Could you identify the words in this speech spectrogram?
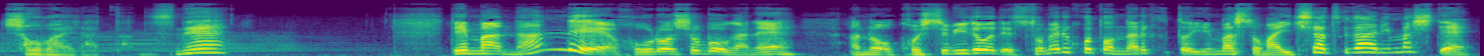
商売だったんですね。で、まあなんで放浪処方がね、あの、個室ビデオで勤めることになるかと言いますと、まあ、いきさつがありまして、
